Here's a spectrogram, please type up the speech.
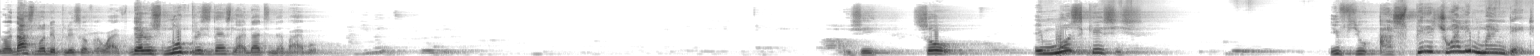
Because that's not the place of a wife. There is no precedence like that in the Bible. You see? So, in most cases, if you are spiritually minded,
